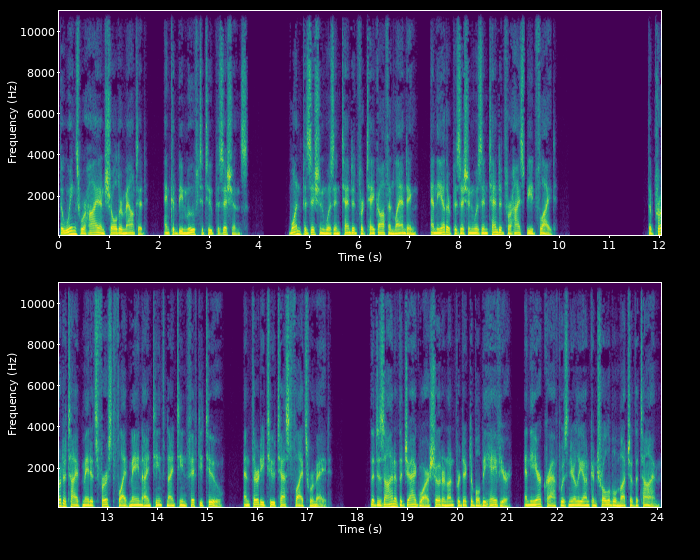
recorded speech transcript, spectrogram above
The wings were high and shoulder-mounted, and could be moved to two positions. One position was intended for takeoff and landing, and the other position was intended for high-speed flight. The prototype made its first flight May 19, 1952, and 32 test flights were made. The design of the Jaguar showed an unpredictable behavior, and the aircraft was nearly uncontrollable much of the time.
